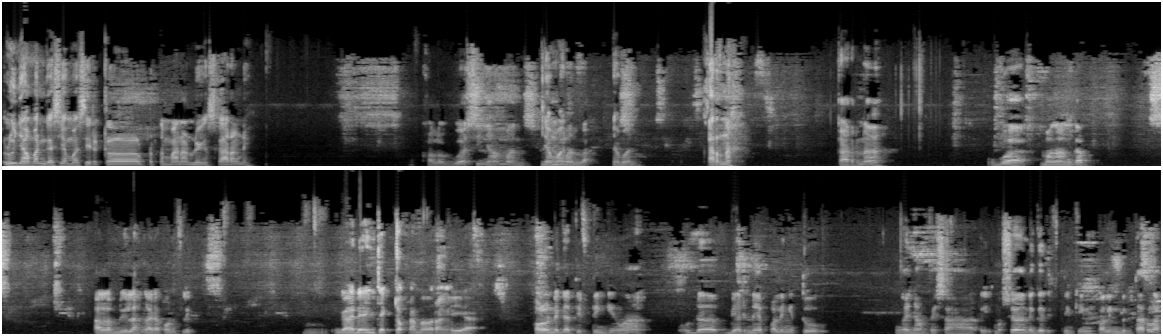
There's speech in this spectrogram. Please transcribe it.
lu nyaman gak sih sama circle pertemanan lu yang sekarang nih? Kalau gue sih nyaman Nyaman. lah Nyaman. Karena karena gue menganggap alhamdulillah nggak ada konflik hmm, nggak ada yang cekcok sama orang. ya? iya kalau negatif thinking mah udah biarin aja paling itu nggak nyampe sehari maksudnya negatif thinking paling bentar lah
